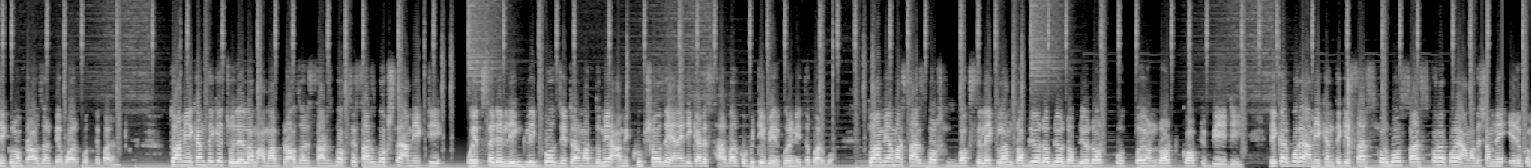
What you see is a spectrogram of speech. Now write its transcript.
যে কোনো ব্রাউজার ব্যবহার করতে পারেন। তো আমি এখান থেকে চলে এলাম আমার ব্রাউজারের সার্চ বক্সে সার্চ বক্সে আমি একটি ওয়েবসাইটের লিংক লিখব, যেটার মাধ্যমে আমি খুব সহজে এনআইডি কার্ডের সার্ভার কপিটি বের করে নিতে পারব। তো আমি আমার সার্চ বক্সে লিখলাম www.প্রত্যয়ন.gov.bd লেখার পরে আমি এখান থেকে সার্চ করব। সার্চ করার পরে আমাদের সামনে এরকম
